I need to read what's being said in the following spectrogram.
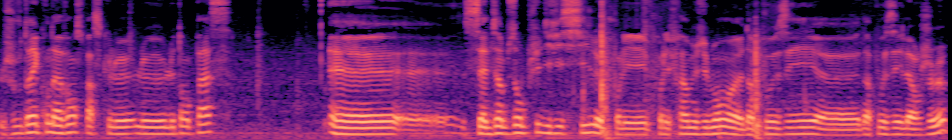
voudrais qu'on avance parce que le, temps passe. ça devient de plus en plus difficile pour les, pour les frères musulmans d'imposer, d'imposer leur jeu.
